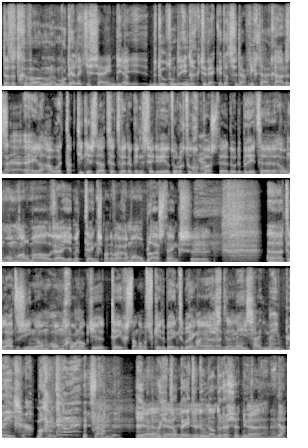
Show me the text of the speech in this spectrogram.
Dat het gewoon modelletjes zijn die de, bedoeld om de indruk te wekken dat ze daar vliegtuigen hebben. Nou, dat is een hele oude tactiek is dat. Dat werd ook in de Tweede Wereldoorlog toegepast ja. hè, door de Britten om, om allemaal rijden met tanks, maar er waren allemaal opblaastanks. Uh, uh, te laten zien. Om, om gewoon ook je tegenstander op het verkeerde been te brengen. Waar is de en, mensheid niet... mee bezig? Maar goed. ja, dan moet je het wel beter doen dan de Russen het nu gedaan hebben. Ja.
